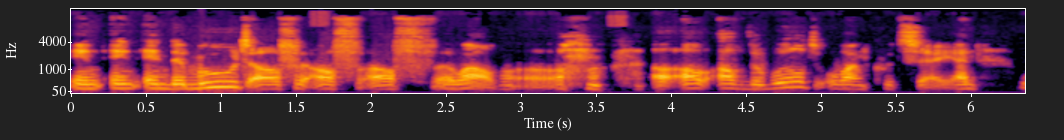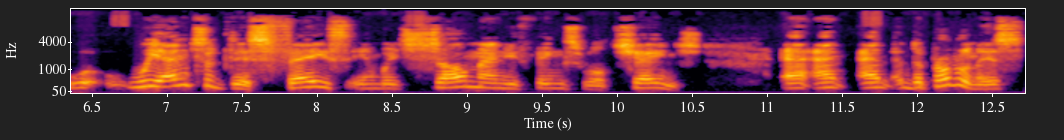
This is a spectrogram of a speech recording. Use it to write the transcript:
in, in, in the mood of of of uh, well of, of, the world, one could say. And w- we entered this phase in which so many things will change, and, and and the problem is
